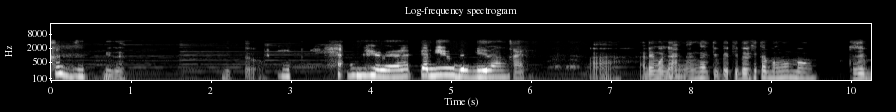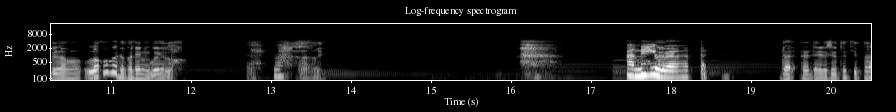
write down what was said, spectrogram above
Kan gitu gitu. Gitu. Aneh banget kan dia udah bilang kan Ah, ada yang mau nyanyi tiba-tiba kita mau ngomong. Terus dia bilang lo kok gak dengerin gue loh? Wah. kali aneh banget. Da- dari situ kita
